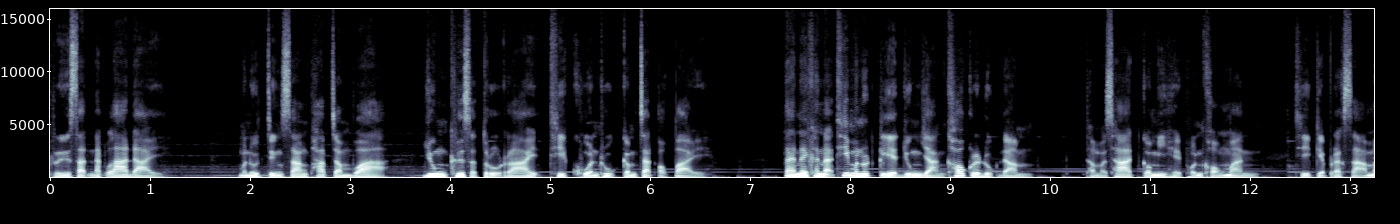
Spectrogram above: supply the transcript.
หรือสัตว์นักล่าใด มนุษย์จึงสร้างภาพจำว่า ยุงคือศัตรูร้ายที่ควรถูกกำจัดออกไป แต่ในขณะที่มนุษย์เกลียดยุงอย่างเข้ากระดูกดำธรรมชาติก็มีเหตุผลของมัน ที่เก็บรักษาแม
